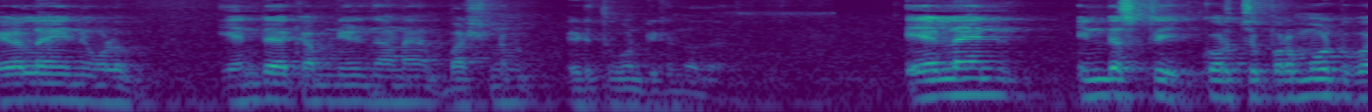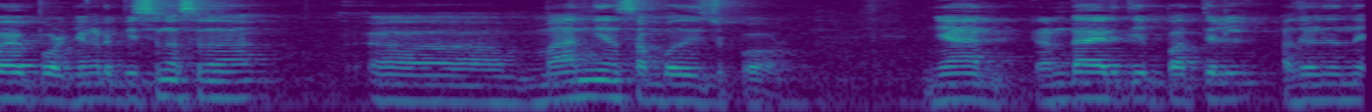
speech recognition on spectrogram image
എയർലൈനുകളും എന്റെ കമ്പനിയിൽ നിന്നാണ് ഭക്ഷണം എടുത്തുകൊണ്ടിരുന്നത്. എയർലൈൻ ഇൻഡസ്ട്രി കുറച്ച് പുറമോട്ട് പോയപ്പോൾ ഞങ്ങളുടെ ബിസിനസ്സിന് മാന്യം സംഭവിച്ചപ്പോൾ ഞാൻ രണ്ടായിരത്തി പത്തിൽ അതിൽ നിന്ന്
